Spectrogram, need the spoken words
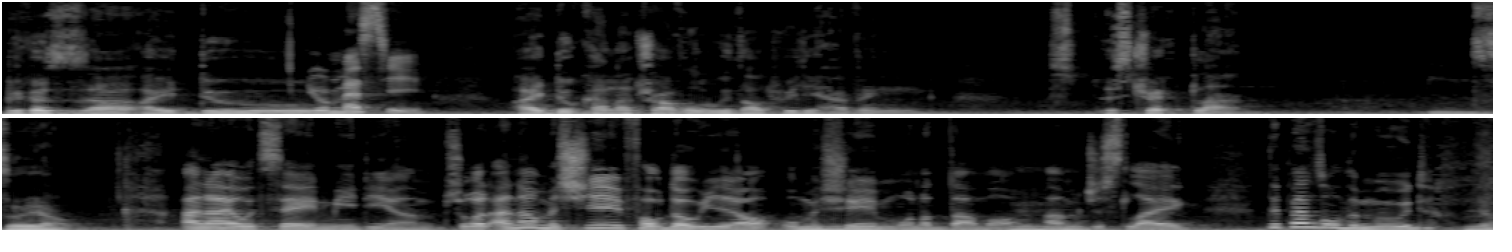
because uh, I do You're messy. I do kind of travel without really having a strict plan. So yeah, أنا I would say medium. شغل أنا ماشي فوضوية وماشي منظمة. I'm just like depends on the mood. yeah.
